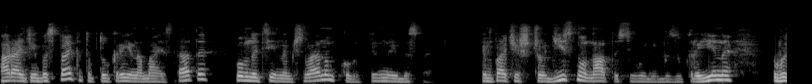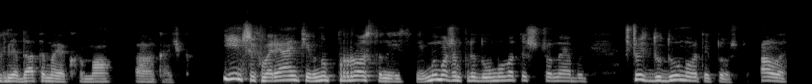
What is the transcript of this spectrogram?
гарантії безпеки, тобто Україна має стати повноцінним членом колективної безпеки. Тим паче, що дійсно НАТО сьогодні без України виглядатиме як хрома а, качка. Інших варіантів ну просто не існує. Ми можемо придумувати щонебудь, щось додумувати тощо. Але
